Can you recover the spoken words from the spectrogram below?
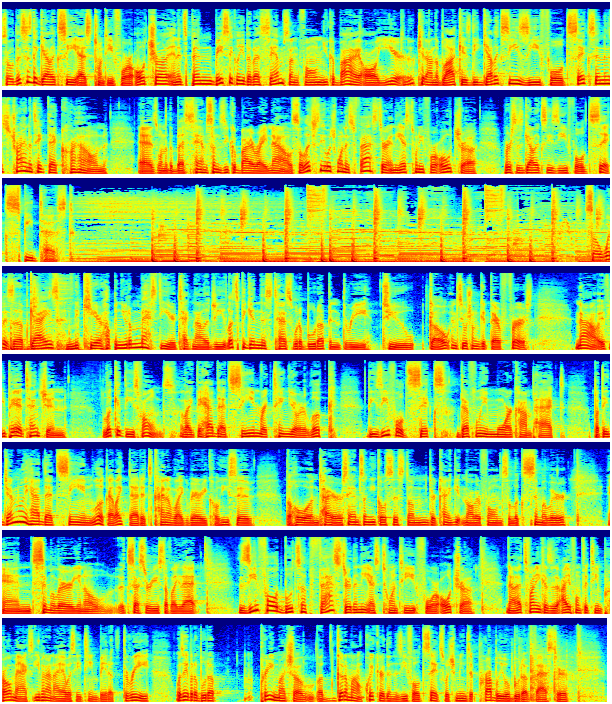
So this is the Galaxy S24 Ultra, and it's been basically the best Samsung phone you could buy all year. The new kid on the block is the Galaxy Z Fold 6, and it's trying to take that crown as one of the best Samsungs you could buy right now. So let's see which one is faster in the S24 Ultra versus Galaxy Z Fold 6 speed test. So what is up guys? Nick here helping you to master your technology. Let's begin this test with a boot up in three, two, go and see which one get there first. Now, if you pay attention, look at these phones. Like they have that same rectangular look. The Z Fold 6, definitely more compact, but they generally have that same look. I like that. It's kind of like very cohesive. The whole entire Samsung ecosystem, they're kind of getting all their phones to look similar and similar, you know, accessories, stuff like that. Z Fold boots up faster than the S24 Ultra. Now that's funny because the iPhone 15 Pro Max, even on iOS 18 Beta 3, was able to boot up pretty much a, a good amount quicker than the Z Fold 6, which means it probably will boot up faster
